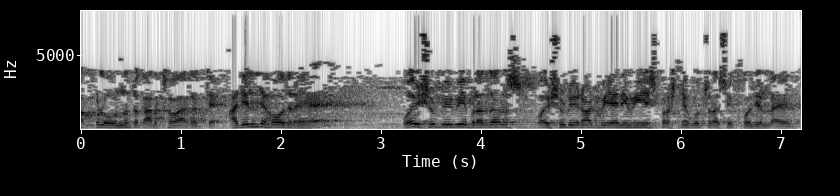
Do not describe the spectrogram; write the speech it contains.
ಮಕ್ಕಳು ಅನ್ನೋದಕ್ಕೆ ಅರ್ಥವಾಗುತ್ತೆ. ಅದಿಲ್ಲದೆ ಹೋದರೆ why should be be brothers why should you not be enemies ಪ್ರಶ್ನೆಗೆ ಉತ್ತರ ಸಿಕ್ಕೋದಿಲ್ಲ ಇದು.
